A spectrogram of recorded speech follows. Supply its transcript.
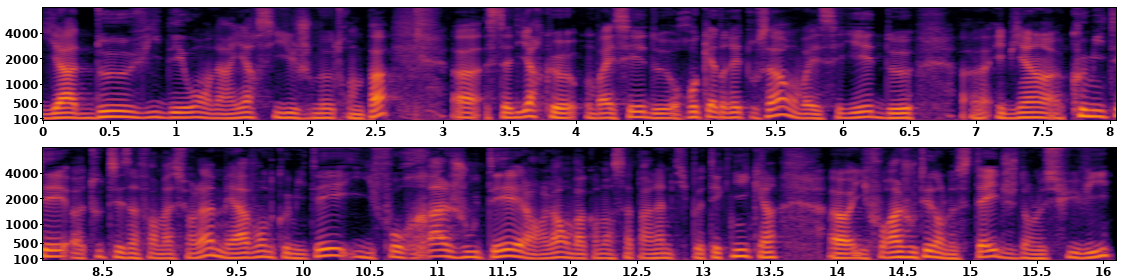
il y a deux vidéos en arrière si je me trompe pas. Euh, c'est-à-dire qu'on va essayer de recadrer tout ça, on va essayer de eh bien committer toutes ces informations là, mais avant de committer, il faut rajouter, alors là on va commencer à parler un petit peu technique, hein, il faut rajouter dans le stage, dans le suivi,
